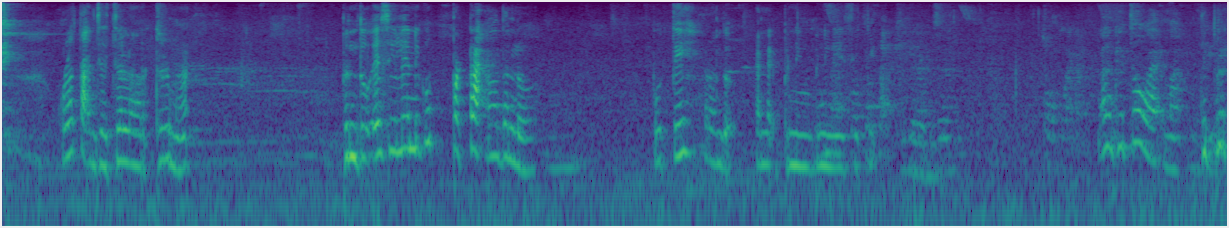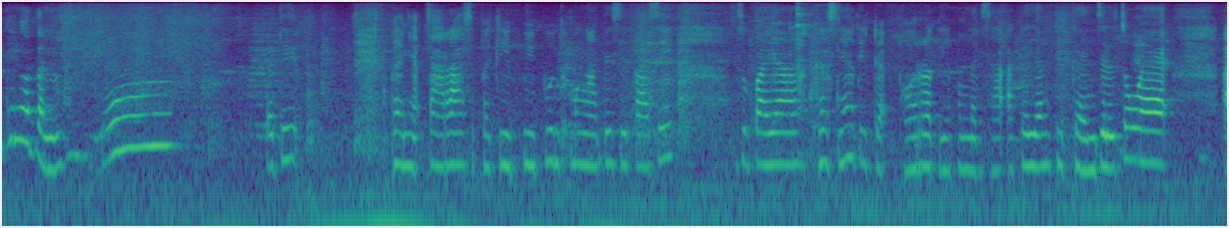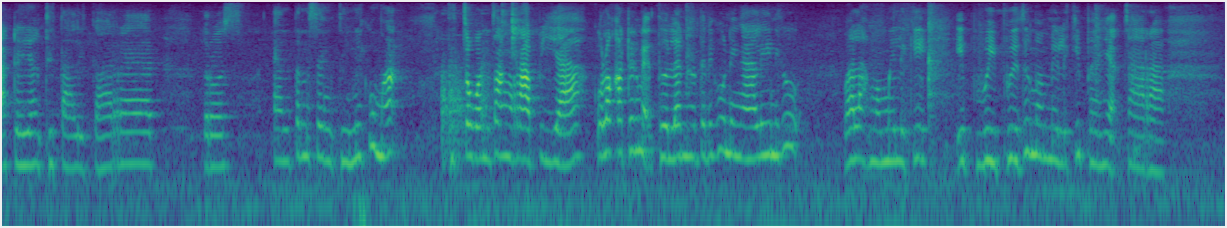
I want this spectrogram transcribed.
kula tak jajal order mak. Bentuke sile niku petak ngoten lho. Putih rontok enek bening-beninge sithik. Gitu wae mak. Dibreki ngoten? Oh. Jadi banyak cara sebagai ibu-ibu untuk mengantisipasi supaya gasnya tidak borot. Ya pemirsa ada yang diganjel cuek ada yang ditali karet. Terus enten sing dini ku mak dicowencang rapi ya. Kalau kadang nek dolan ngoten niku ningali niku walah memiliki ibu-ibu itu memiliki banyak cara.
